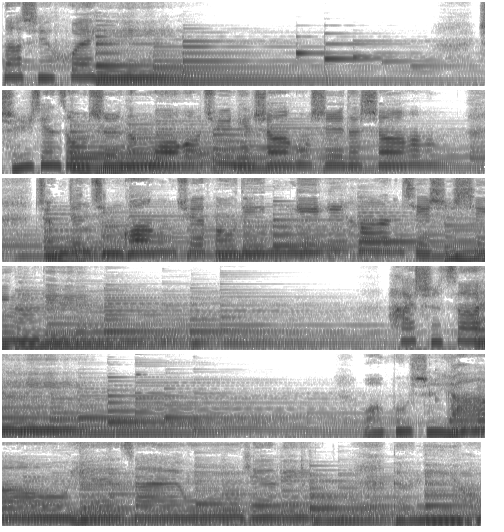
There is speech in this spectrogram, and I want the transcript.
那些回忆。时间总是能抹去年少时的伤，承认轻狂却否定遗憾，其实心底。还是在意。我不是摇曳在午夜里的霓虹，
